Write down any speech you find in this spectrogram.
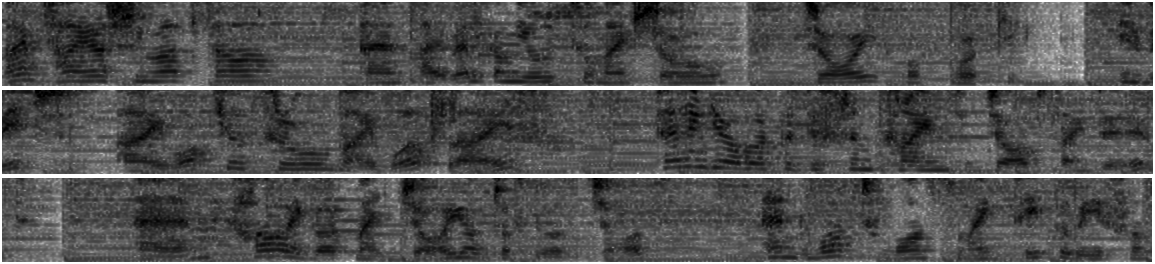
I'm Chaya Srivatsa, and I welcome you to my show, Joy of Working, in which I walk you through my work life, telling you about the different kinds of jobs I did, and how I got my joy out of those jobs, and what was my takeaway from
